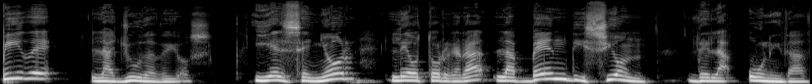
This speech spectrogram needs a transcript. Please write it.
pide la ayuda de Dios y el Señor le otorgará la bendición de la unidad.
